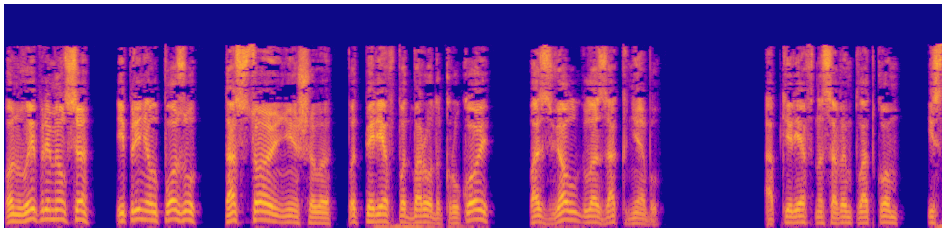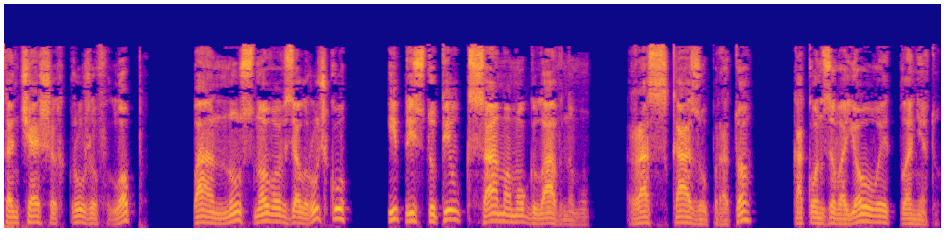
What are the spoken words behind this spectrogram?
он выпрямился и принял позу достойнейшего, подперев подбородок рукой, возвел глаза к небу. Обтерев носовым платком из тончайших кружев лоб, Панну снова взял ручку и приступил к самому главному — рассказу про то, как он завоевывает планету.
